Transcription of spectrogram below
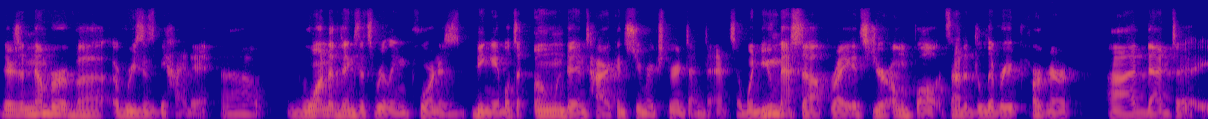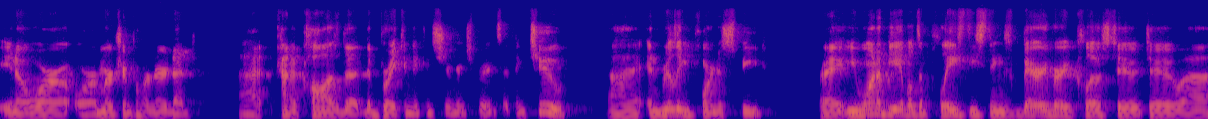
there's a number of, uh, of reasons behind it. Uh, one of the things that's really important is being able to own the entire consumer experience end to end. So when you mess up, right, it's your own fault. It's not a delivery partner that uh, you know, or or a merchant partner that uh, kind of caused the the break in the consumer experience. I think two, uh, and really important is speed, right? You want to be able to place these things very very close to to uh,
